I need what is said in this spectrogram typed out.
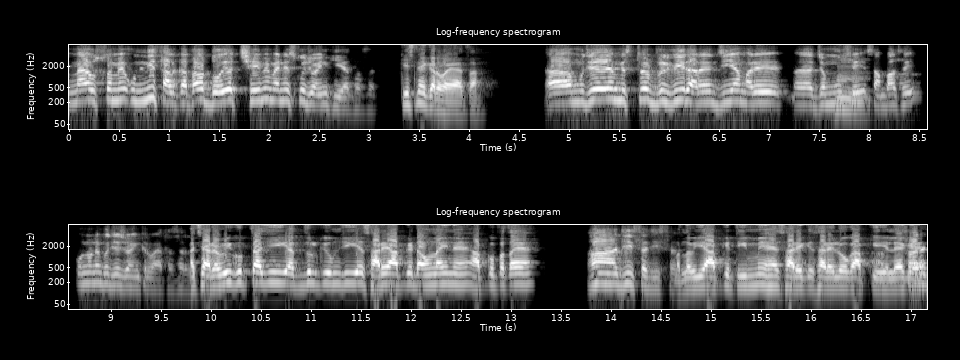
मैं उस समय उन्नीस साल का था और दो हज़ार छह में मैंने इसको ज्वाइन किया था सर। किसने करवाया था? आ, मुझे मिस्टर बलवीर आर्यन जी हमारे जम्मू से हम्म। सांबा से उन्होंने मुझे ज्वाइन करवाया था सर। अच्छा रवि गुप्ता जी अब्दुल क्यूम जी ये सारे आपके डाउनलाइन है आपको पता है? हाँ जी सर जी सर। मतलब ये आपकी टीम में है सारे के सारे लोग आपकी लेग है?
